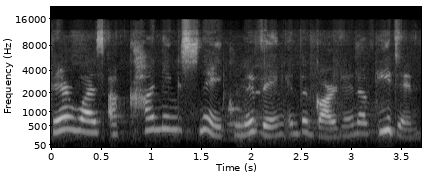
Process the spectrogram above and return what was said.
there was a cunning snake living in the Garden of Eden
